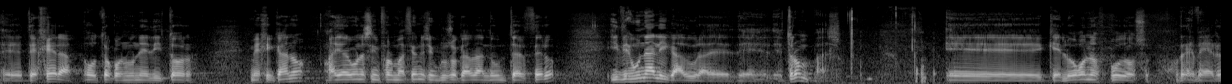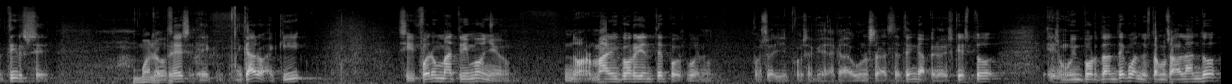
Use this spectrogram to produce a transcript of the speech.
eh, Tejera, otro con un editor mexicano. Hay algunas informaciones incluso que hablan de un tercero y de una ligadura de, trompas eh, que luego no pudo revertirse. Bueno, Entonces, eh, claro, aquí Si fuera un matrimonio normal y corriente, pues bueno, pues oye, pues a cada uno se las detenga. Pero es que esto es muy importante cuando estamos hablando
